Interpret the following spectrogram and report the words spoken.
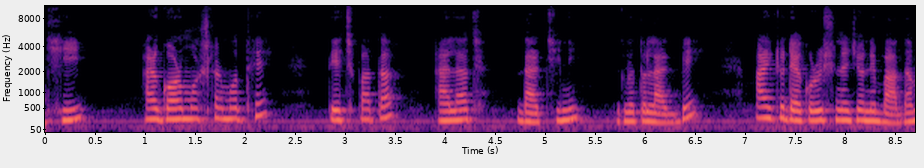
ঘি আর গরম মশলার মধ্যে তেজপাতা, এলাচ, দারচিনি, এগুলো তো লাগবেই, আর একটু ডেকোরেশনের জন্য বাদাম।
